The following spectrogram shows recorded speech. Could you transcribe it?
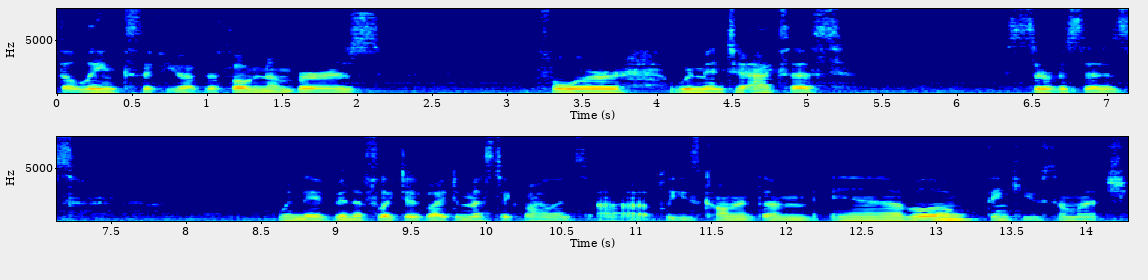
the links, if you have the phone numbers for women to access services when they've been afflicted by domestic violence, uh, please comment them uh, below. Thank you so much.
